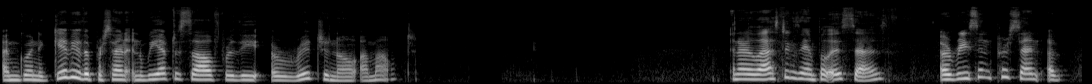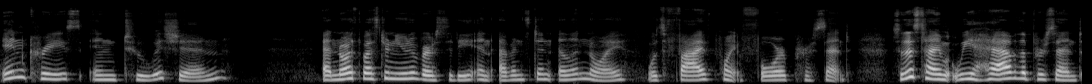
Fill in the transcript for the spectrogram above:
I'm going to give you the percent and we have to solve for the original amount. And our last example it says a recent percent of increase in tuition at Northwestern University in Evanston, Illinois, was 5.4%. So this time we have the percent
